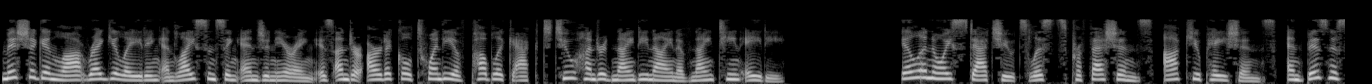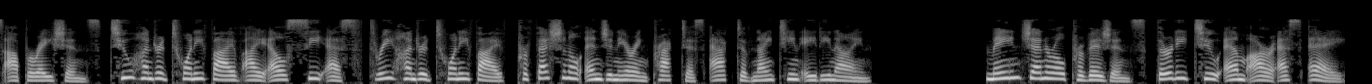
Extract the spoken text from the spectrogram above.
Michigan law regulating and licensing engineering is under Article 20 of Public Act 299 of 1980. Illinois statutes lists professions, occupations, and business operations 225 ILCS 325 Professional Engineering Practice Act of 1989. Maine General Provisions 32 MRSA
